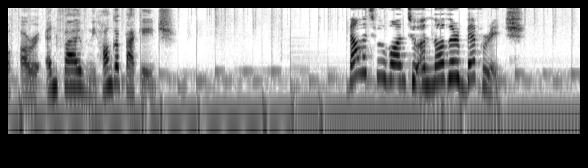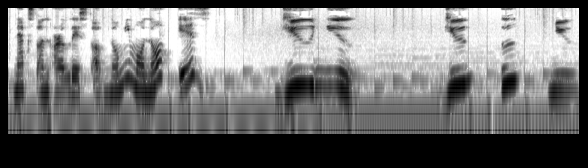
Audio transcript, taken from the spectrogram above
of our N5 Nihongo Package. Now let's move on to another beverage. Next on our list of nomimono is gyunyu. Gyu u nu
